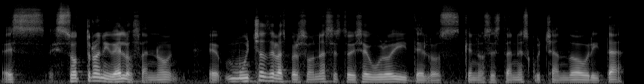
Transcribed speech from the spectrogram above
es, es otro nivel, o sea, no... eh, muchas de las personas, estoy seguro, y de los que nos están escuchando ahorita,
